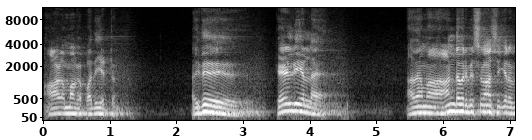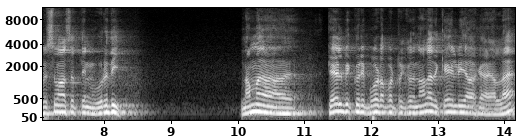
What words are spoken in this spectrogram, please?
ஆழமாக பதியட்டும். இது கேள்வி அல்ல. அதை நம்ம ஆண்டவர் விசுவாசிக்கிற விசுவாசத்தின் உறுதி. நம்ம கேள்விக்குறி போடப்பட்டிருக்கிறதுனால அது கேள்வியாக அல்ல.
